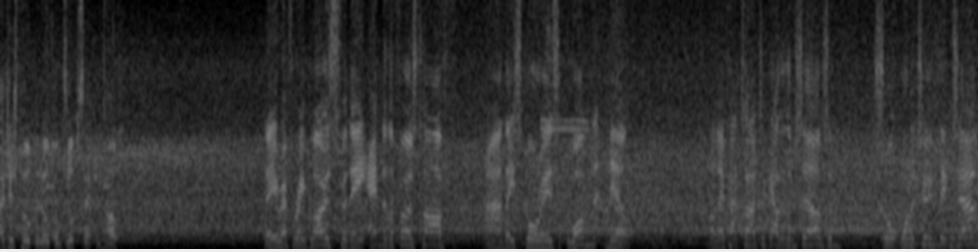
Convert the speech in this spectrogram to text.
I just hope it opens up second half. The referee blows for the end of the first half, and the score is 1-0. Well, they've had time to gather themselves and sort one or two things out.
